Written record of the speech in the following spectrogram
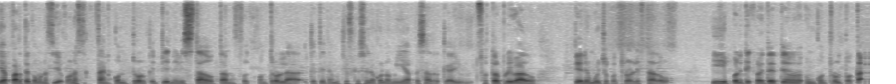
y aparte, como les digo, con este tan control que tiene el Estado, tan controla, que tiene mucha influencia en la economía, a pesar de que hay un sector privado, tiene mucho control el Estado y políticamente tiene un control total.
